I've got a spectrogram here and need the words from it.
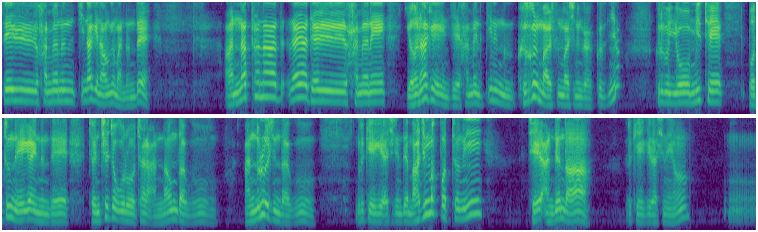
될 화면은 진하게 나오는 게 맞는데 안 나타나야 될 화면에 연하게 이제 화면이 띄는 거, 그걸 말씀하시는 것 같거든요. 그리고 요 밑에 버튼 4개가 있는데 전체적으로 잘 안 나온다고 안 눌러진다고 그렇게 얘기하시는데 마지막 버튼이 제일 안 된다 이렇게 얘기를 하시네요. 어,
